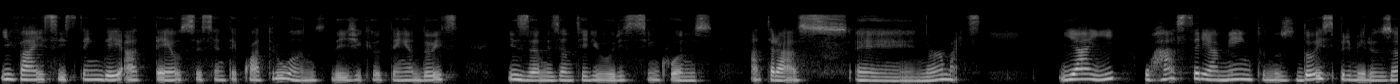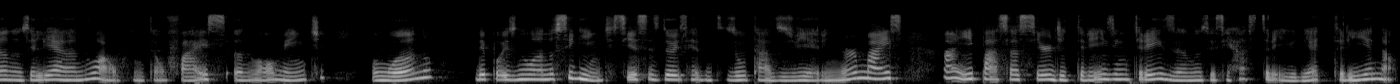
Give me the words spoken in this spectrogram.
e vai se estender até os 64 anos, desde que eu tenha dois exames anteriores, cinco anos atrás, é, normais. E aí, o rastreamento nos dois primeiros anos ele é anual, então faz anualmente um ano, depois no ano seguinte. Se esses dois resultados vierem normais, aí passa a ser de três em três anos esse rastreio, ele é trienal.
